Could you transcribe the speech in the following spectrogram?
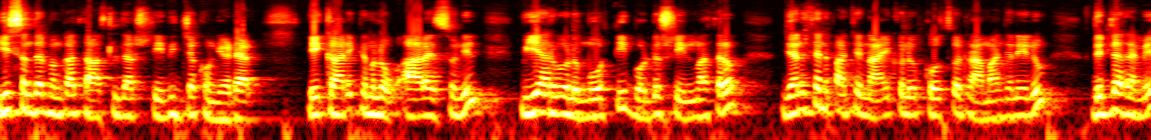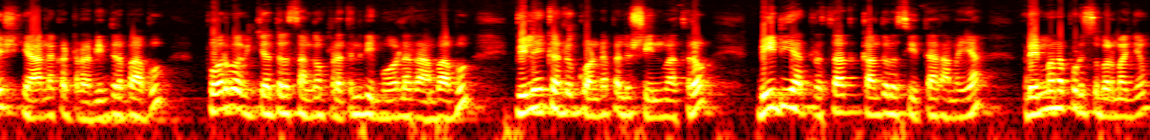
ఈ సందర్భంగా తహసీల్దార్ శ్రీవిద్య కొనియాడారు ఈ కార్యక్రమంలో ఆర్ఐ సునీల్ విఆర్ఓలు మూర్తి బొడ్డు శ్రీనివాసరావు జనసేన పార్టీ నాయకులు కోసూరు రామాంజనేయులు దిడ్ల రమేష్ యార్లకట్ట రవీంద్రబాబు పూర్వ విద్యార్థుల సంఘం ప్రతినిధి మోర్ల రాంబాబు విలేకరులు కొండపల్లి శ్రీనివాసరావు బీడీఆర్ ప్రసాద్ కందుల సీతారామయ్య రెమ్మనపూడి సుబ్రహ్మణ్యం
